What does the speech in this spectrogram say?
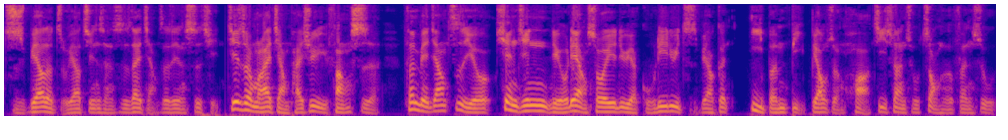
指标的主要精神是在讲这件事情。接着我们来讲排序方式。分别将自由现金流量收益率啊、股利率指标跟一本比标准化，计算出综合分数。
